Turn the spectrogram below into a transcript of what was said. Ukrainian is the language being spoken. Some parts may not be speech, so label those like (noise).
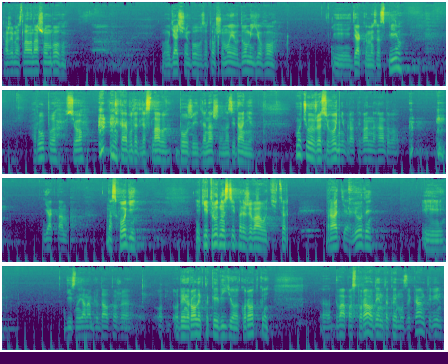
Скажемо слава нашому Богу. Ми вдячні Богу за те, що ми є в домі Його. І дякуємо за спів. Група, все, (clears throat) нехай буде для слави Божої, для нашого назідання. Ми чули вже сьогодні, брат Іван нагадував, (clears throat) як там на сході, які трудності переживають церкви, браття, люди. І дійсно я наблюдав теж один ролик, такий відео короткий. Е, Два пастора, один такий музикант, і він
